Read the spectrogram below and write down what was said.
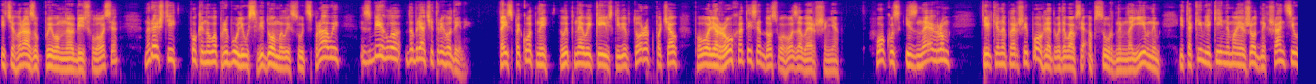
і цього разу пивом не обійшлося, нарешті, поки новоприбулі усвідомили суть справи, збігло добряче три години. Та й спекотний липневий київський вівторок почав поволі рухатися до свого завершення. Фокус із негром тільки на перший погляд видавався абсурдним, наївним і таким, який не має жодних шансів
